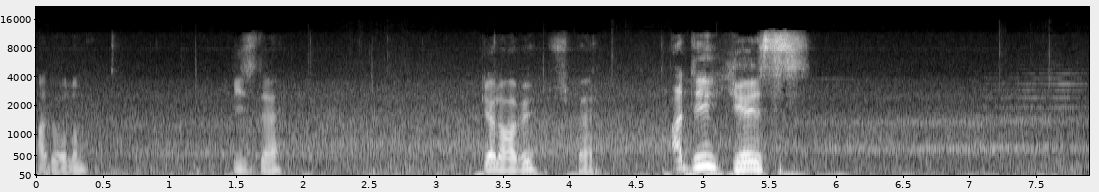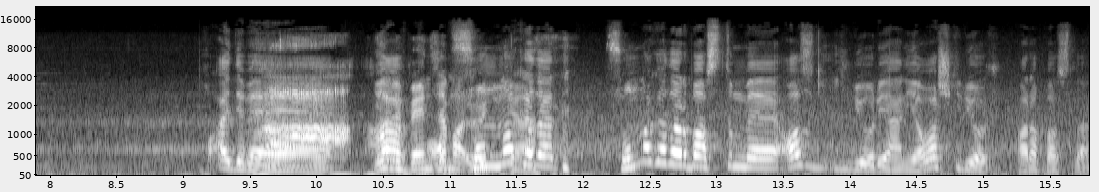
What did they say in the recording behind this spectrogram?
Hadi oğlum. Bizde. Gel abi süper. Hadi yes. Haydi be. Aa, abi Benzema sonuna ya. kadar sonuna kadar bastım be. Az gidiyor yani. Yavaş gidiyor ara paslar.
